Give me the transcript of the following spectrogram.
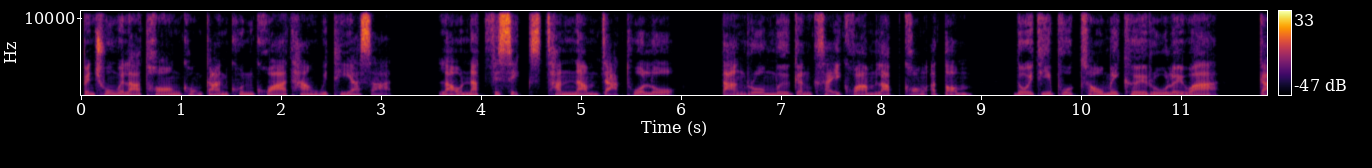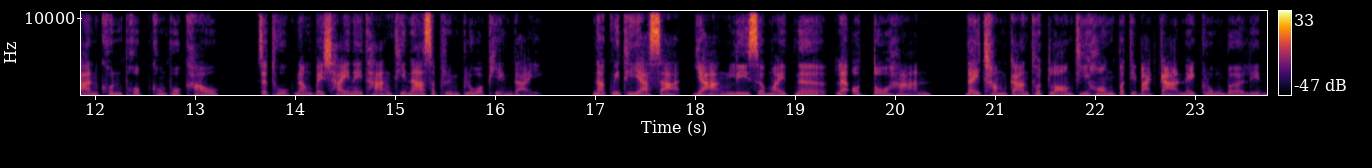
เป็นช่วงเวลาทองของการค้นคว้าทางวิทยาศาสตร์ เหล่านักฟิสิกส์ชั้นนำจากทั่วโลก ต่างร่วมมือกันไขความลับของอะตอม โดยที่พวกเขาไม่เคยรู้เลยว่า การค้นพบของพวกเขาจะถูกนำไปใช้ในทางที่น่าสะพรึงกลัวเพียงใด นักวิทยาศาสตร์อย่างลีเซอร์ไมเนอร์และออตโตฮานได้ทำการทดลองที่ห้องปฏิบัติการในกรุงเบอร์ลิน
